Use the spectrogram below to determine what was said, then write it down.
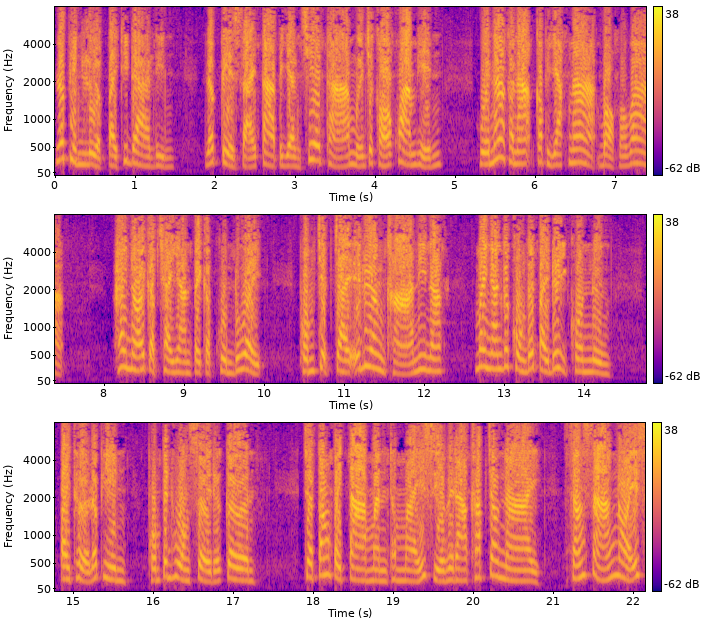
แล้วพินเหลือบไปที่ดาริน แล้วเปลี่ยนสายตาไปยังเชษฐาเหมือนจะขอความเห็น หัวหน้าคณะก็พยักหน้าบอกมาว่า ให้น้อยกับชายยานไปกับคุณด้วย ผมเจ็บใจไอ้เรื่องขานี่นัก ไม่งั้นก็คงได้ไปด้วยอีกคนหนึ่งไปเถอะละพิน ผมเป็นห่วงเสยเหลือเกิน จะต้องไปตามมันทำไมเสียเวลาครับเจ้านาย สังสางหน่อยเส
